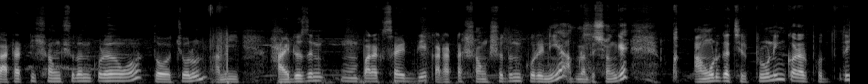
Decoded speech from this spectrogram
কাটারটি সংশোধন করে নেব। তো চলুন, আমি হাইড্রোজেন পারক্সাইড দিয়ে কাটারটা সংশোধন করে নিয়ে আপনাদের সঙ্গে আঙুর গাছের প্রুনিং করার পদ্ধতি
